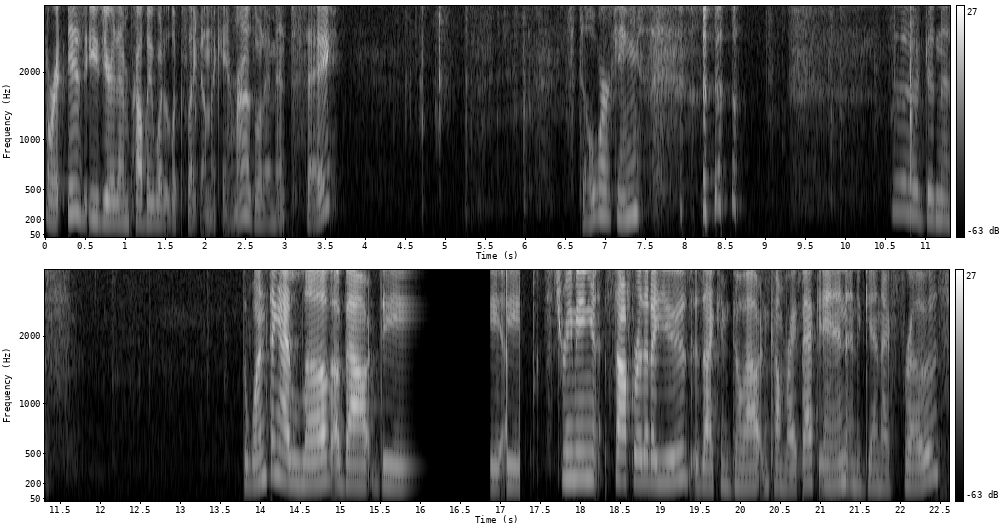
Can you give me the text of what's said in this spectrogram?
Or it is easier than probably what it looks like on the camera, is what I meant to say. Still working. oh, goodness. The one thing I love about the, the streaming software that I use is I can go out and come right back in. And again, I froze.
